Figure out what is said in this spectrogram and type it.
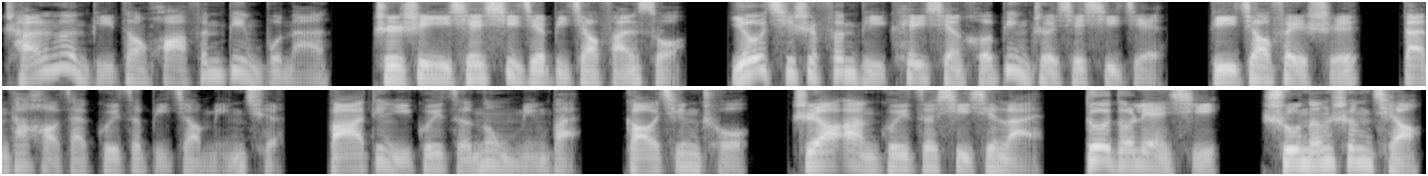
缠论笔段划分并不难。只是一些细节比较繁琐，尤其是分笔 K 线合并这些细节比较费时。但它好在规则比较明确，把定义规则弄明白、搞清楚，只要按规则细心来，多多练习，熟能生巧。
